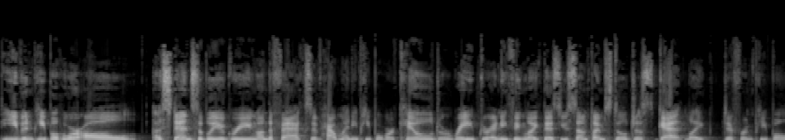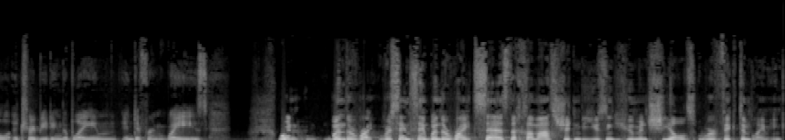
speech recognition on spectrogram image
even people who are all ostensibly agreeing on the facts of how many people were killed or raped or anything like this, you sometimes still just get like different people attributing the blame in different ways. When when the right we're saying the same when the right says that Hamas shouldn't be using human shields, we're victim blaming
